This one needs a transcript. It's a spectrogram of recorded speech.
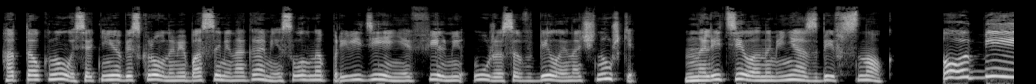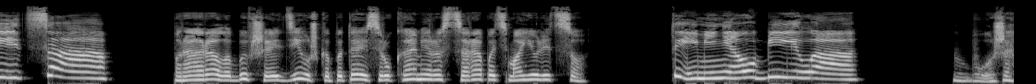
оттолкнулась от нее бескровными босыми ногами и, словно привидение в фильме ужасов в белой ночнушке, налетела на меня, сбив с ног. «Убийца!» Проорала бывшая девушка, пытаясь руками расцарапать мое лицо. «Ты меня убила!» Боже,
